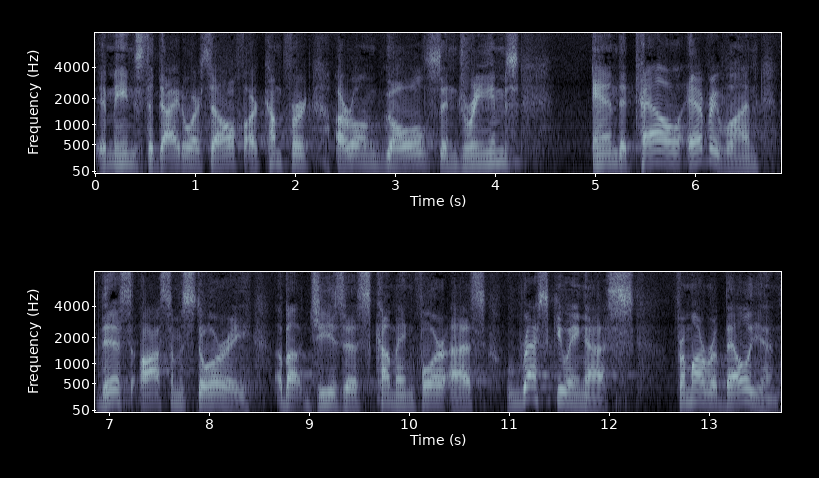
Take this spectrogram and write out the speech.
It means to die to ourselves, our comfort, our own goals and dreams, and to tell everyone this awesome story about Jesus coming for us, rescuing us from our rebellion,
